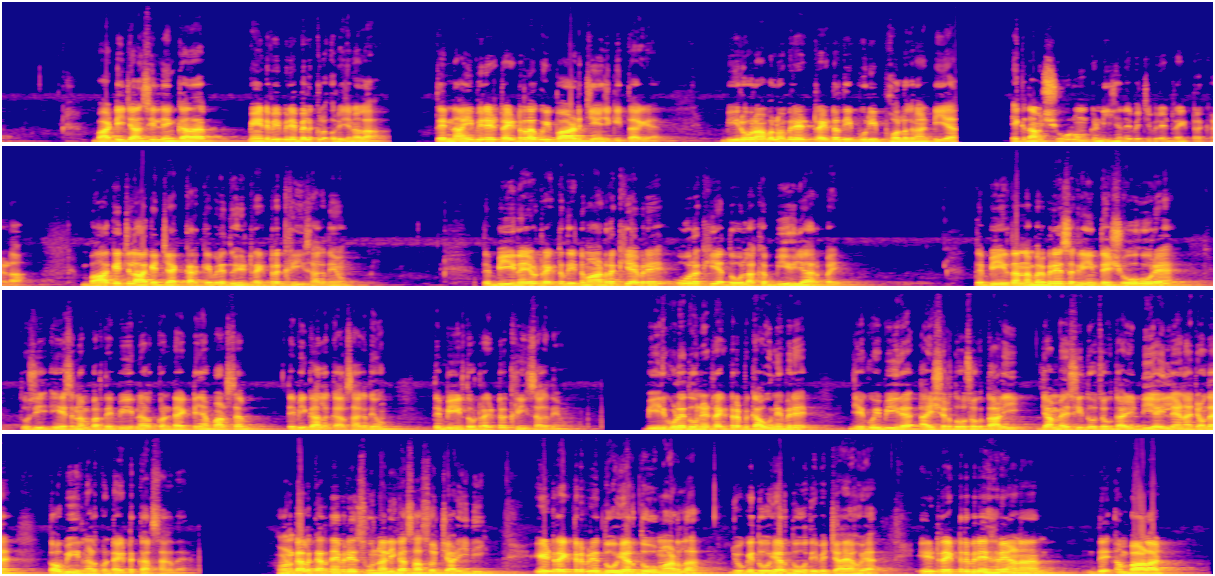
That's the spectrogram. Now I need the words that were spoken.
ਬਾਡੀ ਏਜੰਸੀ ਲਿੰਕਾਂ ਦਾ ਪੇਂਟ ਵੀ ਵੀਰੇ ਬਿਲਕੁਲ ਓਰੀਜਨਲ ਆ। ਤੇ ਨਾ ਹੀ ਵੀਰੇ ਟਰੈਕਟਰ ਦਾ ਕੋਈ ਪਾਰਟ ਚੇਂਜ ਕੀਤਾ ਗਿਆ। ਵੀਰ ਹੋਰਾਂ ਵੱਲੋਂ ਵੀਰੇ ਟਰੈਕਟਰ ਦੀ ਪੂਰੀ ਫੁੱਲ ਗਾਰੰਟੀ ਆ। ਇੱਕਦਮ ਸ਼ੋਰੂਮ ਕੰਡੀਸ਼ਨ ਦੇ ਵਿੱਚ ਵੀਰੇ ਟਰੈਕਟਰ ਖੜਾ। ਬਾਹ ਕੇ ਚਲਾ ਕੇ ਚੈੱਕ ਕਰਕੇ ਵੀਰੇ ਤੁਸੀਂ ਟਰੈਕਟਰ ਖਰੀਦ ਸਕਦੇ ਹੋ। ਤੇ ਵੀਰ ਨੇ ਜੋ ਟਰੈਕਟਰ ਦੀ ਡਿਮਾਂਡ ਰੱਖੀ ਹੈ ਵੀਰੇ, ਉਹ ਰੱਖੀ ਹੈ 220000 ਰੁਪਏ। ਤੇ ਵੀਰ ਦਾ ਨੰਬਰ ਵੀਰੇ ਸਕਰੀਨ ਤੇ ਸ਼ੋ ਹੋ ਰਿਹਾ ਤੁਸੀਂ ਇਸ ਨੰਬਰ ਤੇ ਵੀਰ ਨਾਲ ਕੰਟੈਕਟ ਜਾਂ WhatsApp ਤੇ ਵੀ ਗੱਲ ਕਰ ਸਕਦੇ ਹੋ ਤੇ ਵੀਰ ਤੋਂ ਟਰੈਕਟਰ ਖਰੀਦ ਸਕਦੇ ਹੋ। ਵੀਰ ਕੋਲੇ ਦੋਨੇ ਟਰੈਕਟਰ ਵਿਕਾਊ ਨੇ ਵੀਰੇ। ਜੇ ਕੋਈ ਵੀਰ ਆਇਸ਼ਰ 241 ਜਾਂ ਮੈਸੀ 241 DI ਲੈਣਾ ਚਾਹੁੰਦਾ ਤਾਂ ਉਹ ਵੀਰ ਨਾਲ ਕੰਟੈਕਟ ਕਰ ਸਕਦਾ ਹੈ। ਹੁਣ ਗੱਲ ਕਰਦੇ ਹਾਂ ਵੀਰੇ ਸੋਨਾਲੀਕਾ 740 ਦੀ। ਇਹ ਟਰੈਕਟਰ ਵੀਰੇ 2002 ਮਾਡਲ ਆ, ਜੋ ਕਿ 2002 ਦੇ ਵਿੱਚ ਆਇਆ ਹੋਇਆ। ਇਹ ਟਰੈਕਟਰ ਵੀਰੇ ਹਰਿਆਣਾ ਦੇ ਅੰਬਾਲਾ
